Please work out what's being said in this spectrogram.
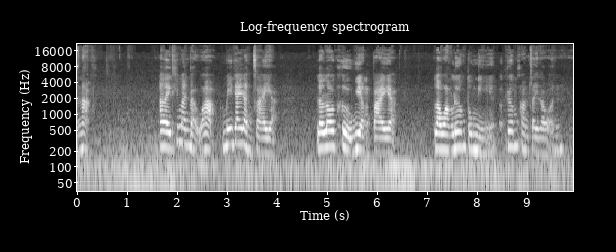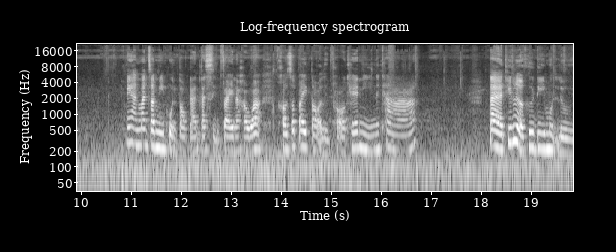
นอะ อะไรที่มันแบบว่าไม่ได้ดั่งใจอะแล้วเราเผลอเหวี่ยงไปอะระวังเรื่องตรงนี้เรื่องความใจร้อน ไม่งั้นมันจะมีผลต่อการตัดสินใจนะคะว่า เขาจะไปต่อหรือพอแค่นี้นะคะ แต่ที่เหลือคือดีหมดเลย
